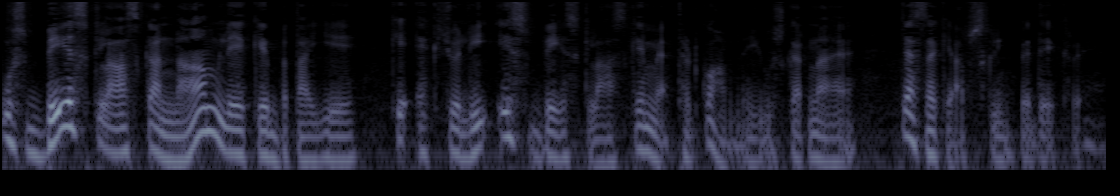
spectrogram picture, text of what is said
اس بیس کلاس کا نام لے کے بتائیے کہ ایکچولی اس بیس کلاس کے میتھڈ کو ہم نے یوز کرنا ہے، جیسا کہ آپ اسکرین پہ دیکھ رہے ہیں۔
